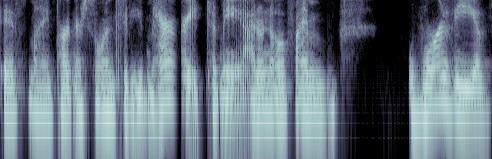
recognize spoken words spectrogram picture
if my partner still wants to be married to me. I don't know if I'm worthy of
